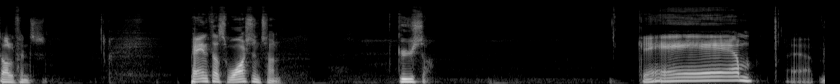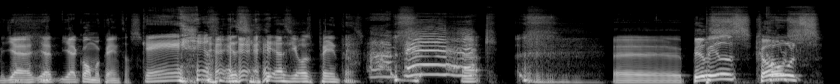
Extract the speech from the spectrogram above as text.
Dolphins. Panthers, Washington. Gyser. Gam. Ja, men jeg, jeg, jeg går med Panthers. Gam. jeg, siger, jeg siger også Panthers. Øh, Bills, Bills, Colts.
